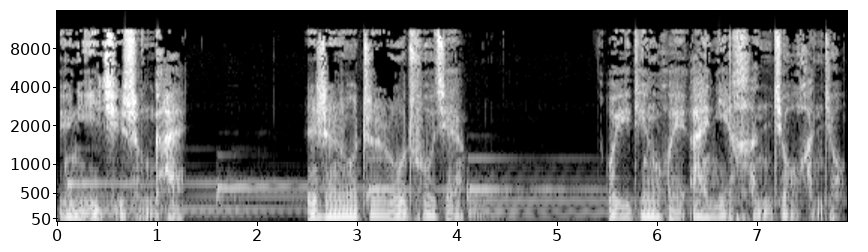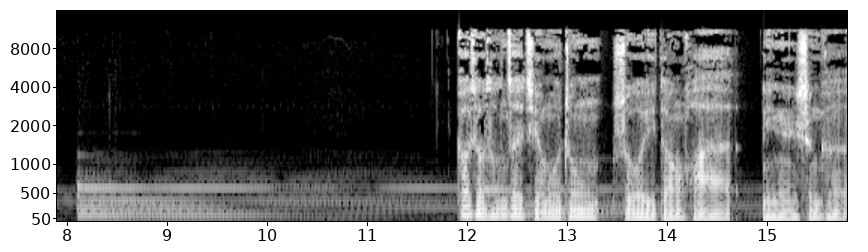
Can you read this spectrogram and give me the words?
与你一起盛开。人生若只如初见，我一定会爱你很久很久。高晓松在节目中说过一段话，令人深刻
